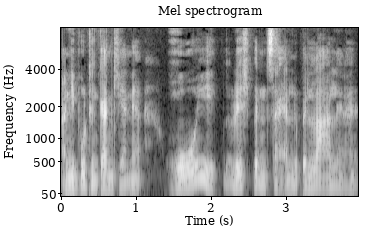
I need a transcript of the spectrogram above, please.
อันนี้พูดถึงการเขียนเนี่ยโอ้ยริชเป็นแสนหรือเป็นล้านเลยนะ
